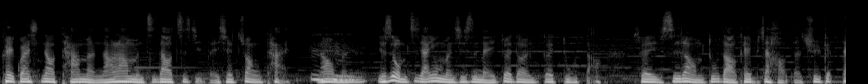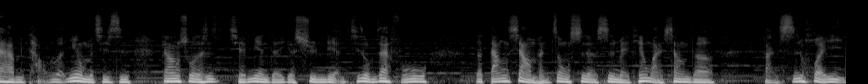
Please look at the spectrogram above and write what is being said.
可以关心到他们，然后让他们知道自己的一些状态，然后我们也是我们自己，因为我们其实每一队都有一队督导，所以是让我们督导可以比较好的去跟带他们讨论。因为我们其实刚刚说的是前面的一个训练，其实我们在服务的当下，我们很重视的是每天晚上的反思会议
